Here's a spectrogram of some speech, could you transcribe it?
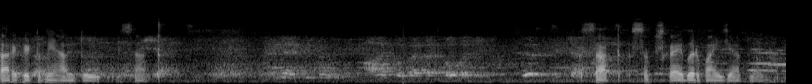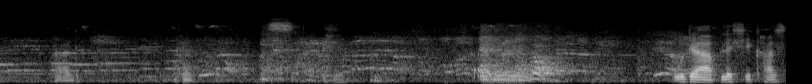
टार्गेट मी हालतो सात. सात सबस्क्रायबर पाहिजे आपल्याला. आणि उद्या आपल्याशी खास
